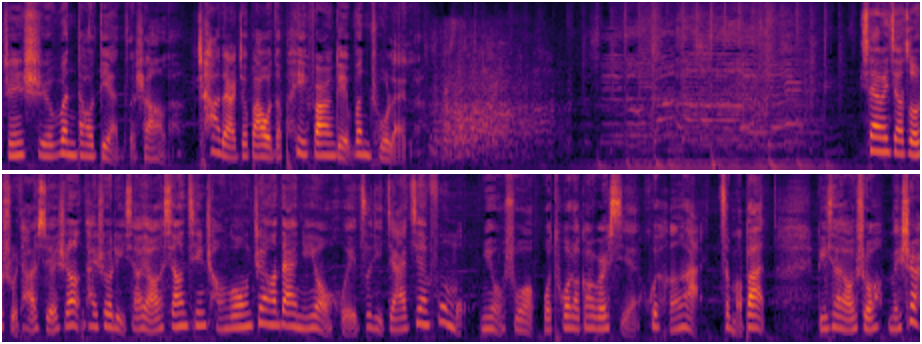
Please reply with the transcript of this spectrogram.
真是问到点子上了，差点就把我的配方给问出来了。下一位叫做薯条学生，他说李逍遥相亲成功，正要带女友回自己家见父母，女友说：“我脱了高跟鞋会很矮，怎么办？”李逍遥说：“没事儿，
